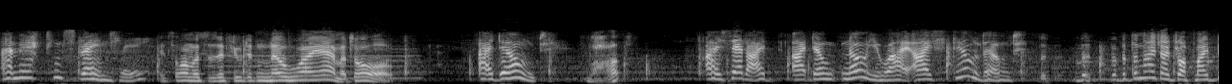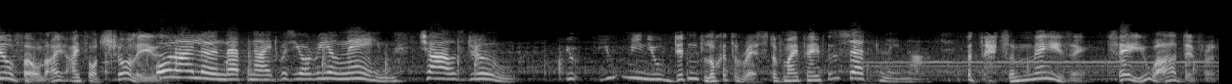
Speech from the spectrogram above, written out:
I'm acting strangely. It's almost as if you didn't know who I am at all. I don't. What? I said I I don't know you. I I still don't. But, but, but the night I dropped my billfold, I, I thought surely you... All I learned that night was your real name, Charles Drew. You, you mean you didn't look at the rest of my papers? Certainly not. But that's amazing. Say, you are different.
